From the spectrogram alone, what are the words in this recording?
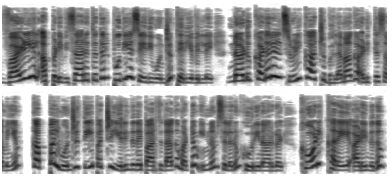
வழியில் அப்படி விசாரித்ததில் புதிய செய்தி ஒன்றும் தெரியவில்லை. நடுக்கடலில் சுழிக்காற்று பலமாக அடித்த சமயம் கப்பல் ஒன்று தீப்பற்றி எரிந்ததை பார்த்ததாக மட்டும் இன்னும் சிலரும் கூறினார்கள். கோடிக்கரையை அடைந்ததும்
